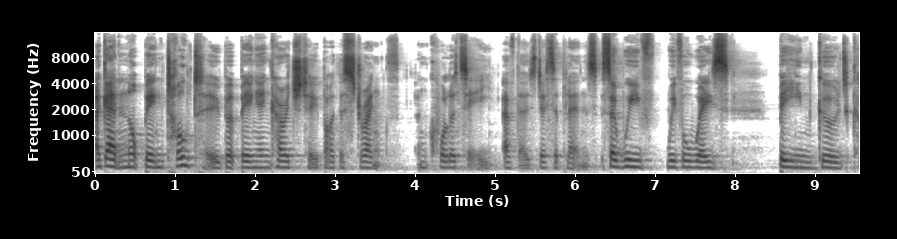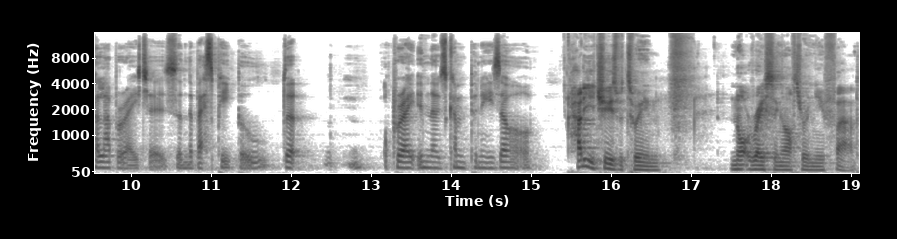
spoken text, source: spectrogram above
again, not being told to, but being encouraged to by the strength and quality of those disciplines. So we've we've always been good collaborators, and the best people that operate in those companies are. How do you choose between not racing after a new fad,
